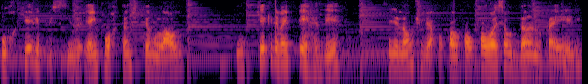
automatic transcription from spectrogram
por que ele precisa, e é importante ter no laudo o que, que ele vai perder se ele não tiver, qual, qual, qual vai ser o dano para ele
